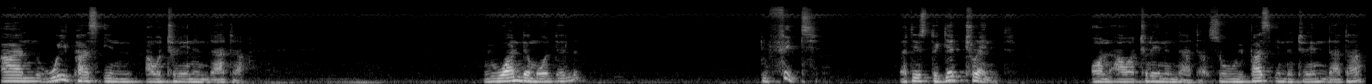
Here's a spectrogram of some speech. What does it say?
and we pass in our training data. We want the model to fit that is to get trained on our training data. So we pass in the training data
